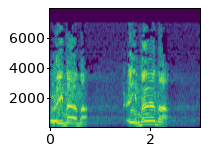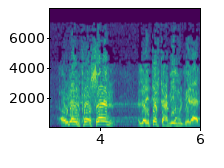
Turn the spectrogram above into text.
وعمامة عمامة أولئك الفرسان الذي تفتح بهم البلاد.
